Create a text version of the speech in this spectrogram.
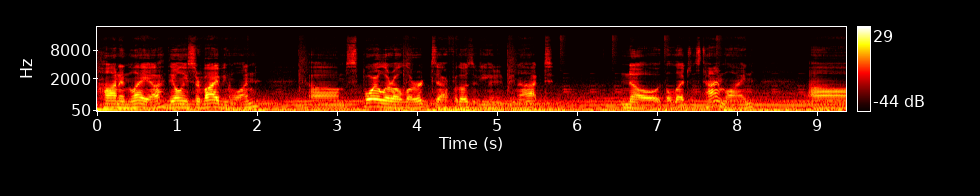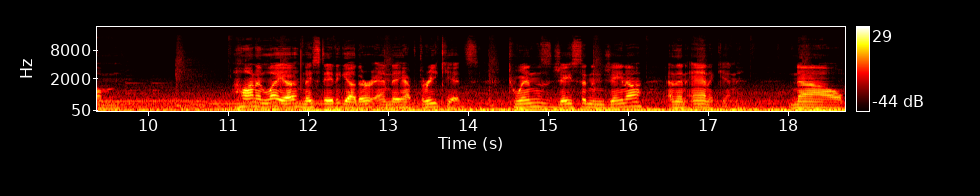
Han and Leia, the only surviving one. Um, spoiler alert uh, for those of you who do not know the Legends timeline. Um, Han and Leia, they stay together and they have three kids twins, Jacen and Jaina, and then Anakin. Now,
